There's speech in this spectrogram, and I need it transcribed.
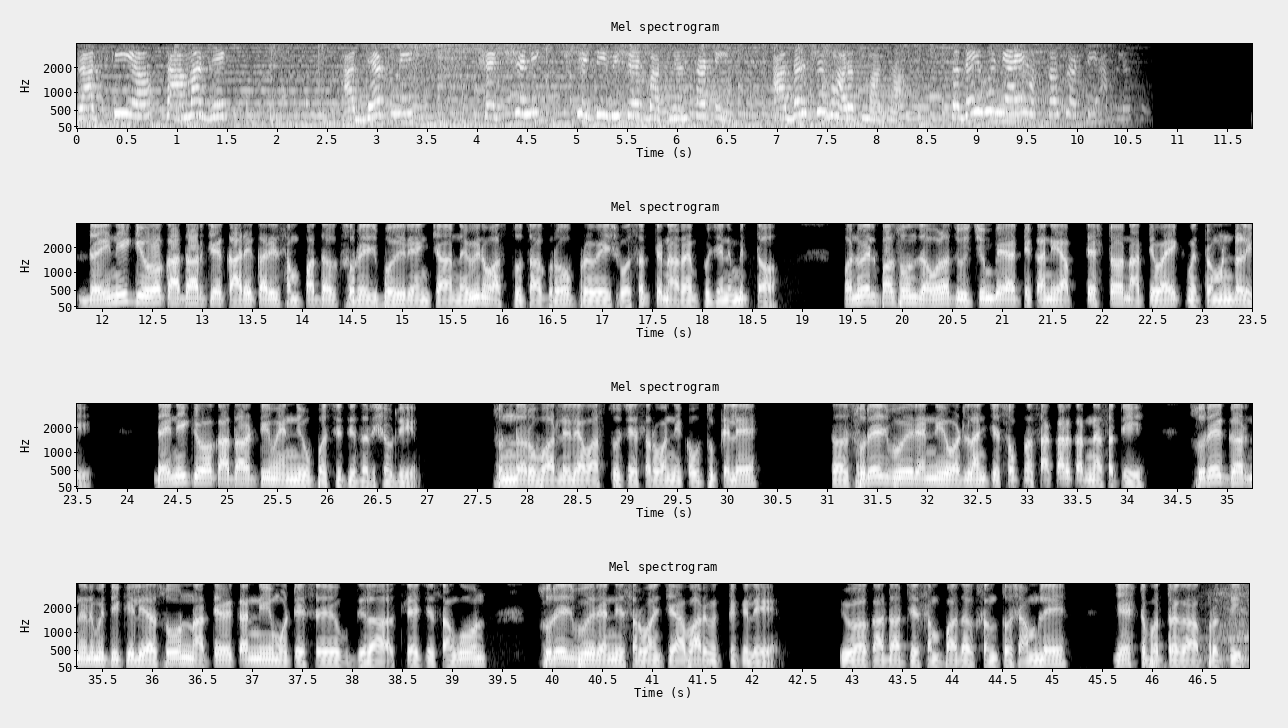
राजकीय सामाजिक आध्यात्मिक शैक्षणिक शेतीविषयक बातम्यांसाठी आदर्श भारत माझा. सदैव न्याय हक्कासाठी आपल्या दैनिक युवक आधारचे कार्यकारी संपादक सुरेश भोईर यांच्या नवीन वास्तूचा गृहप्रवेश व सत्यनारायण पूजेनिमित्त पनवेलपासून जवळच विचिंबे या ठिकाणी आपतेष्ट नातेवाईक मित्रमंडळी. दैनिक युवक आधार टीम यांनी उपस्थिती दर्शवली. सुंदर उभारलेल्या वास्तूचे सर्वांनी कौतुक केले. तर सुरेश भोईर यांनी वडिलांचे स्वप्न साकार करण्यासाठी सुरेख घर निर्मिती केली असून नातेवाईकांनी मोठे सहयोग दिला असल्याचे सांगून सुरेश भोईर यांनी सर्वांचे आभार व्यक्त केले. युवक आधारचे संपादक संतोष आमले ज्येष्ठ पत्रकार प्रतीप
